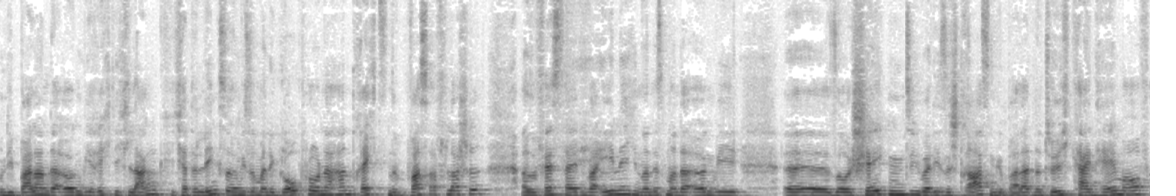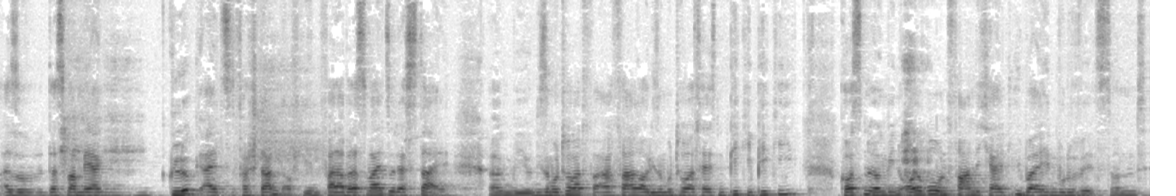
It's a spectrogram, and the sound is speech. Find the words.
Und die ballern da irgendwie richtig lang. Ich hatte links irgendwie so meine GoPro in der Hand, rechts eine Wasserflasche. Also festhalten war eh nicht. Und dann ist man da irgendwie äh, so shakend über diese Straßen geballert. Natürlich kein Helm auf. Also das war mehr Glück als Verstand auf jeden Fall. Aber das war halt so der Style irgendwie. Und diese Motorradfahrer oder diese Motorradtesten Piki Piki kosten irgendwie einen Euro und fahren dich halt überall hin, wo du willst. Und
